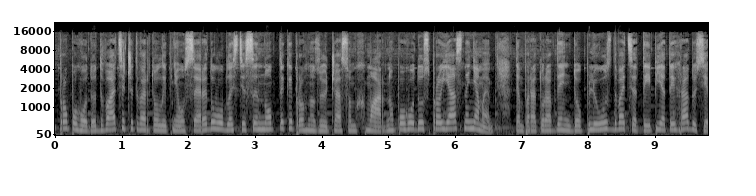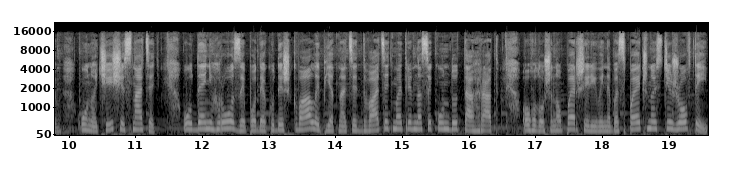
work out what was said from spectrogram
Про погоду 24 липня у середу в області синоптики прогнозують часом хмарну погоду з проясненнями. Температура в день до плюс 25 градусів, уночі 16. У день грози подекуди шквали 15-20 метрів на секунду та град. Оголошено перший рівень небезпечності жовтий.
